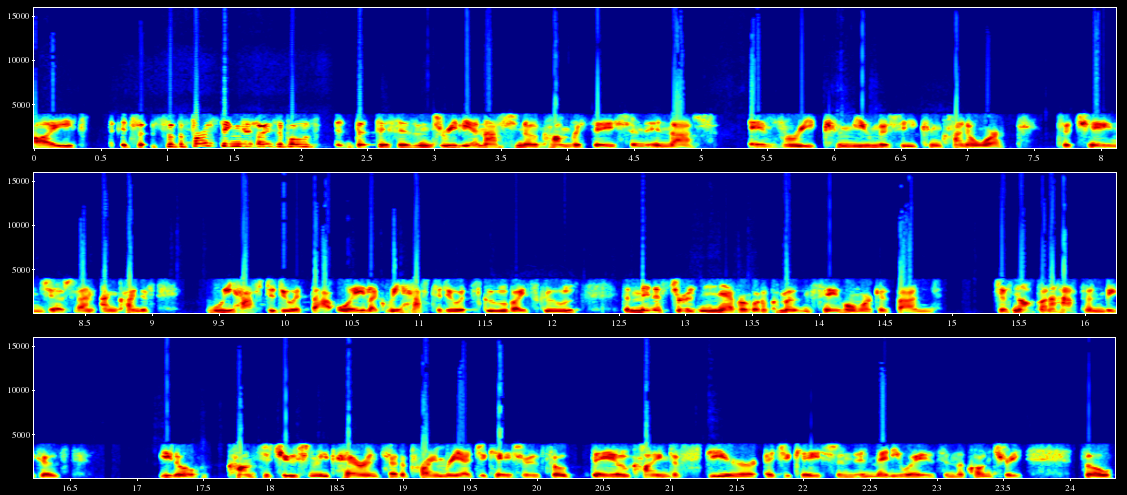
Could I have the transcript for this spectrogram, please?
I it's, so the first thing is I suppose that this isn't really a national conversation in that every community can kind of work to change it and, and kind of we have to do it that way. Like we have to do it school by school. The minister is never going to come out and say homework is banned. Just not going to happen because you know, constitutionally, parents are the primary educators, so they'll kind of steer education in many ways in the country. So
